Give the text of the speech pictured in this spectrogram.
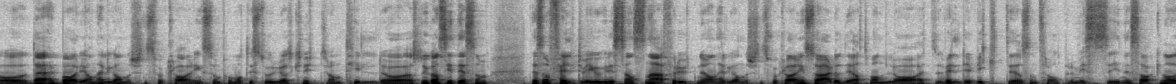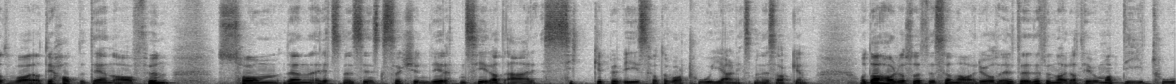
og Det er bare Jan Helge Andersens forklaring som på en måte i stor grad knytter ham til det. Og, altså, du kan si Det som, det som Feltevig Kristiansen er, foruten Jan Helge Andersens forklaring, så er det jo det at man la et veldig viktig og sentralt premiss inn i saken. og at, at de hadde DNA-funn som den rettsmedisinske sakkyndige i retten sier at er sikkert bevis for at det var to gjerningsmenn i saken. Og Da har du også dette dette, dette narrativet om at de to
